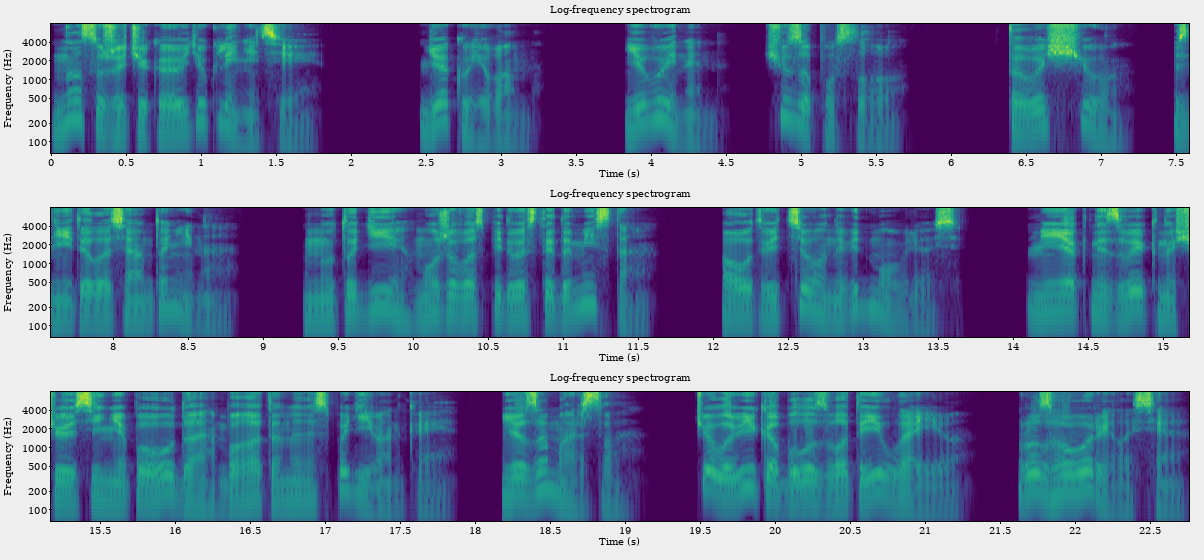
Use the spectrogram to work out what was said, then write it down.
нас уже чекають у клініці. Дякую вам. Я винен. Що за послугу? Та ви що? знітилася Антоніна. Ну тоді може вас підвести до міста, а от від цього не відмовлюсь. Ніяк не звикну, що осіння погода багата на несподіванки. Я замерзла. Чоловіка було звати Ілею. Розговорилися.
